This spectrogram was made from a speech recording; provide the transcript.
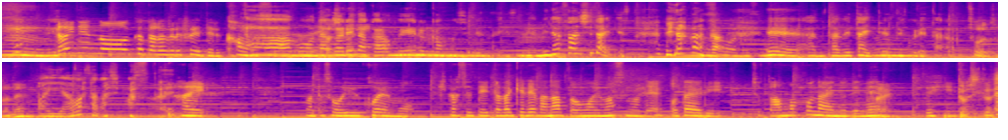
うん。来年のカタログで増えてるかもしれない。ああもう流れだから増えるかもしれないですね。うん。皆さん次第です。皆さんが、ねええあの食べたいって言ってくれたら、そうですよね。バイヤーは探します。はい。はいまたそういう声も聞かせていただければなと思いますのでお便りちょっとあんま来ないのでね、はいぜひどしどし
